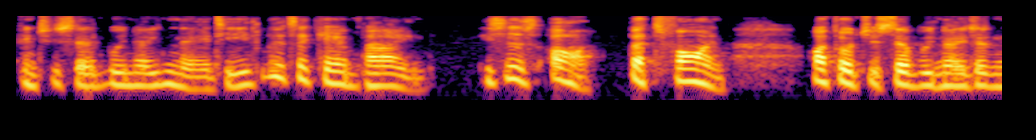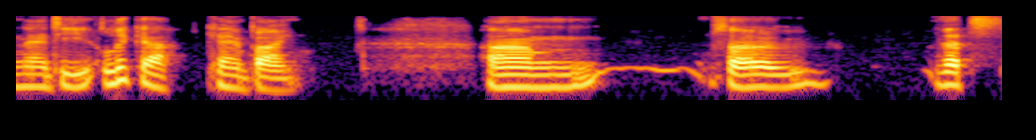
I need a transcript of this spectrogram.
And she said, we need an anti-litter campaign. He says, oh, that's fine. I thought you said we needed an anti-liquor campaign. Um, so that's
